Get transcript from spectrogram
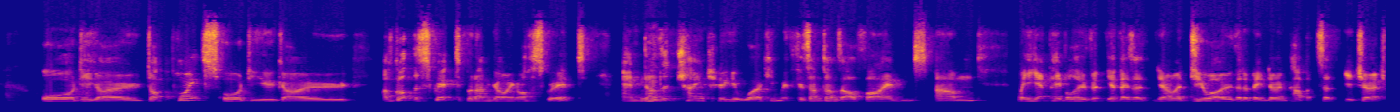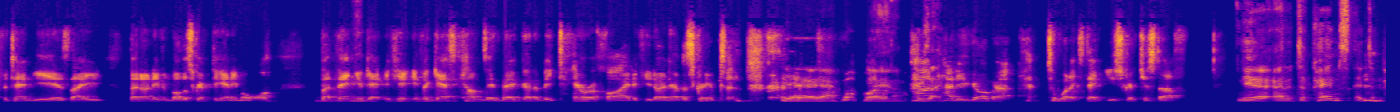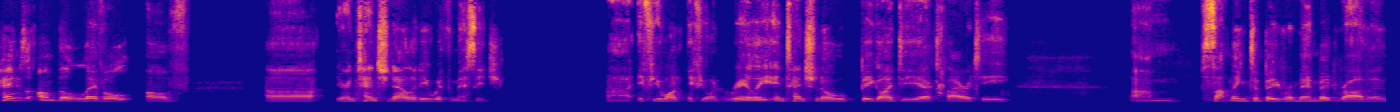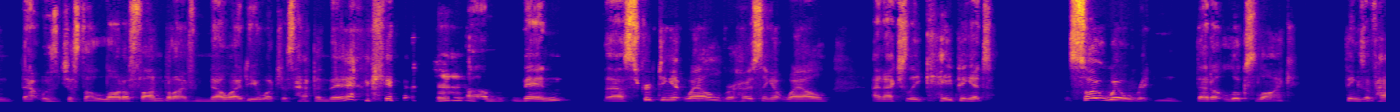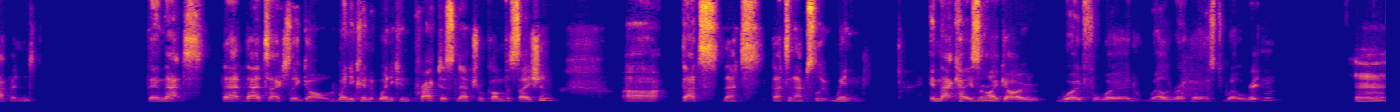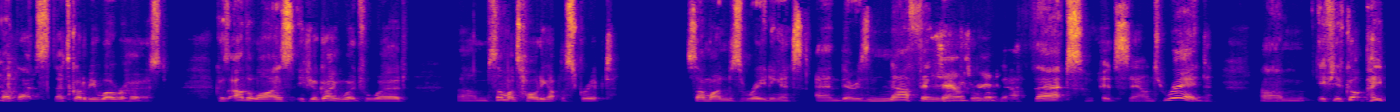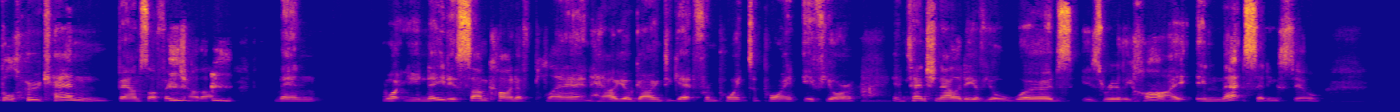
Or do you go dot points, or do you go, I've got the script, but I'm going off script? And does mm-hmm. it change who you're working with? Because sometimes I'll find um, when you get people who there's a you know a duo that have been doing puppets at your church for 10 years they they don't even bother scripting anymore but then you get if you if a guest comes in they're going to be terrified if you don't have a script and yeah yeah, yeah. what, what, yeah, yeah. How, exactly. how do you go about to what extent you script your stuff yeah and it depends it depends on the level of uh, your intentionality with the message uh, if you want, if you want really intentional, big idea, clarity, um, something to be remembered, rather than that was just a lot of fun, but I have no idea what just happened there. mm. um, then uh, scripting it well, rehearsing it well, and actually keeping it so well written that it looks like things have happened then that's that that's actually gold when you can when you can practice natural conversation uh, that's that's that's an absolute win. In that case, mm. I go word for word, well rehearsed, well written. Mm. But that's that's got to be well rehearsed because otherwise, if you're going word for word, um, someone's holding up the script, someone's reading it, and there is nothing natural about that. It sounds read. Um, if you've got people who can bounce off each other, then what you need is some kind of plan how you're going to get from point to point if your intentionality of your words is really high in that setting still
